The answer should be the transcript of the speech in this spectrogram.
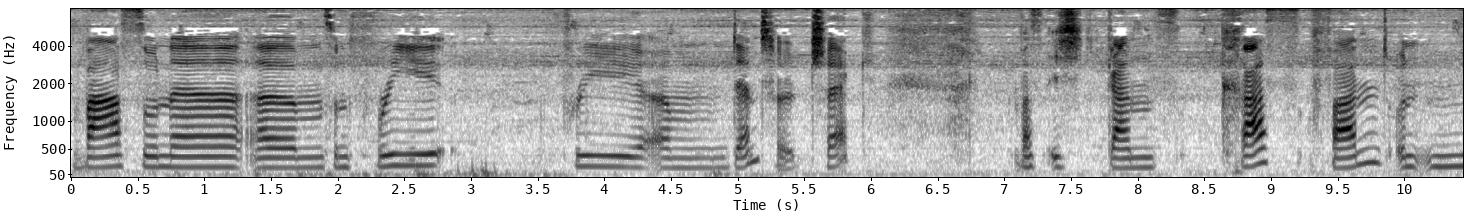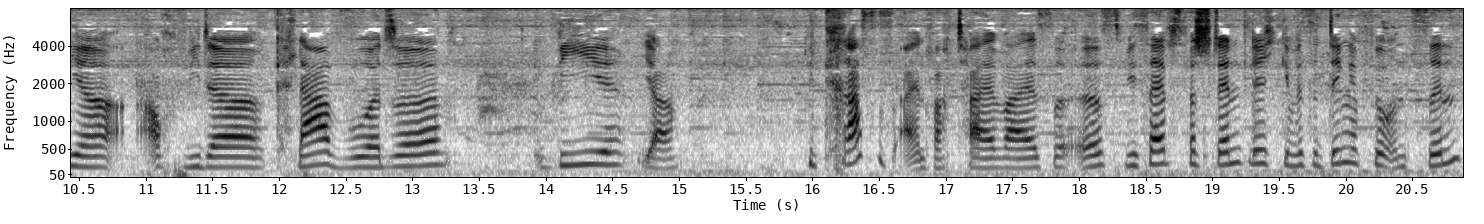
war so eine ähm, so ein Free Free ähm, Dental Check, was ich ganz krass fand und mir auch wieder klar wurde, wie ja wie krass es einfach teilweise ist, wie selbstverständlich gewisse Dinge für uns sind,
